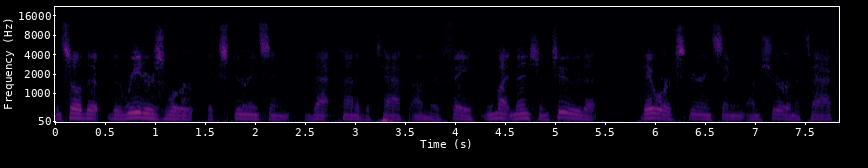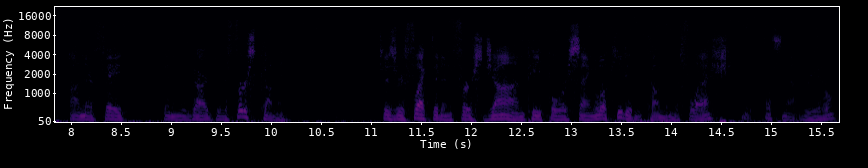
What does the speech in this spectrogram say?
And so the, the readers were experiencing that kind of attack on their faith. We might mention, too, that they were experiencing, I'm sure, an attack on their faith in regard to the first coming, which is reflected in 1 John. People were saying, look, he didn't come in the flesh. That's not real.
